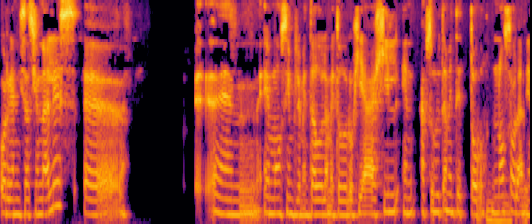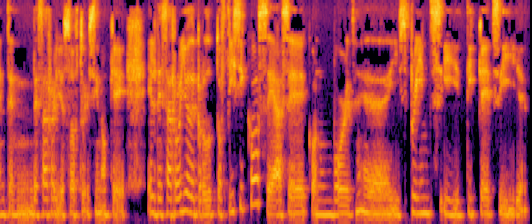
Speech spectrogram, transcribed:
organizacionales eh, hemos implementado la metodología ágil en absolutamente todo, no solamente en desarrollo de software, sino que el desarrollo de producto físico se hace con un board eh, y sprints y tickets y eh,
